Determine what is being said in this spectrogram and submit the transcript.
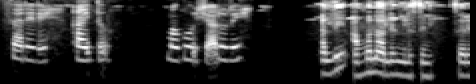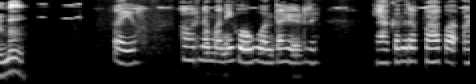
ಸರಿ ರೀ ಆಯಿತು. ಮಗು ಹುಷಾರು ರೀ. ಅಲ್ಲಿ ಅಮ್ಮನ ಅಲ್ಲಿ ನಿಲ್ಲಿಸ್ತೀನಿ. ಸರಿನಾ? ಅಯ್ಯೋ ಅವ್ರನ್ನ ಮನೆಗೆ ಹೋಗು ಅಂತ ಹೇಳ್ರಿ. ಯಾಕಂದ್ರೆ ಪಾಪ ಆ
